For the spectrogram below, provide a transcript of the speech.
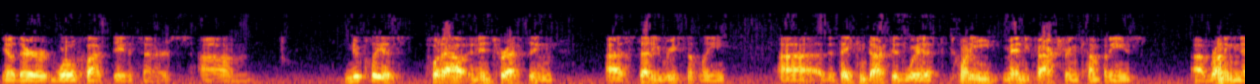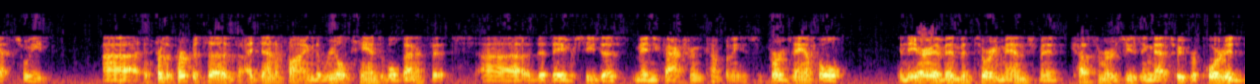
you know their world-class data centers. Um, Nucleus put out an interesting study recently uh, that they conducted with 20 manufacturing companies uh, running NetSuite uh, for the purpose of identifying the real tangible benefits uh, that they received as manufacturing companies. For example, in the area of inventory management, customers using NetSuite reported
